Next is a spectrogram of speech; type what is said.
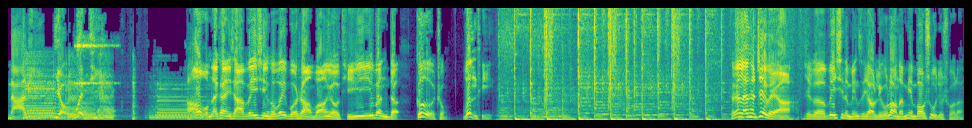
哪里有问题？好，我们来看一下微信和微博上网友提问的各种问题。首先来看这位啊，这个微信的名字叫“流浪的面包树”，就说了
